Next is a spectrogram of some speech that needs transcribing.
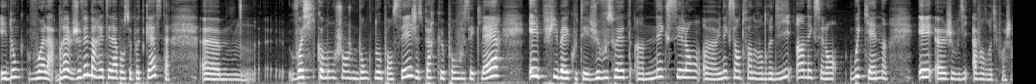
Et donc voilà, bref, je vais m'arrêter là pour ce podcast. Euh, voici comment on change donc nos pensées, j'espère que pour vous c'est clair. Et puis bah écoutez, je vous souhaite un excellent, euh, une excellente fin de vendredi, un excellent week-end, et je vous dis à vendredi prochain.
